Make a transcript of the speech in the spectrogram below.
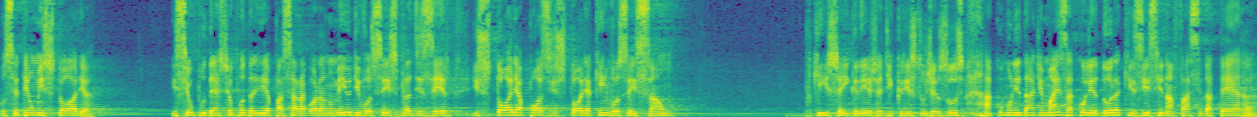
Você tem uma história. E se eu pudesse, eu poderia passar agora no meio de vocês para dizer, história após história, quem vocês são. Porque isso é a igreja de Cristo Jesus, a comunidade mais acolhedora que existe na face da terra.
